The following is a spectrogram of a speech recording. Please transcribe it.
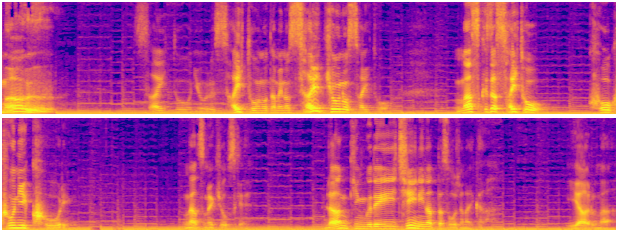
うまう。斎藤による斎藤のための最強の斎藤マスク・ザ・斎藤ここに降臨。夏目恭介ランキングで1位になったそうじゃないか。やるな。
